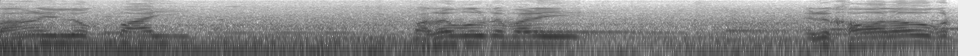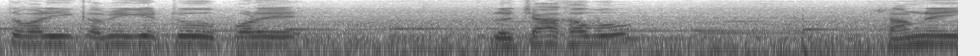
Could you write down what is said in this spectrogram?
বাঙালি লোক পাই, কথা বলতে পারি, একটু খাওয়া দাওয়াও করতে পারি, আমি একটু পরে চা খাব। সামনেই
